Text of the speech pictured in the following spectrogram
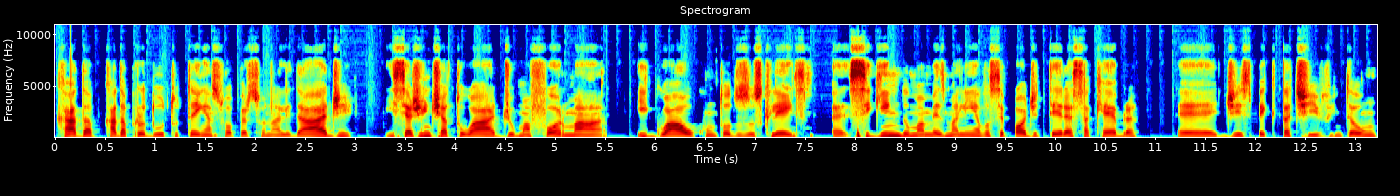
cada, cada produto tem a sua personalidade e se a gente atuar de uma forma igual com todos os clientes, é, seguindo uma mesma linha, você pode ter essa quebra é, de expectativa. Então,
